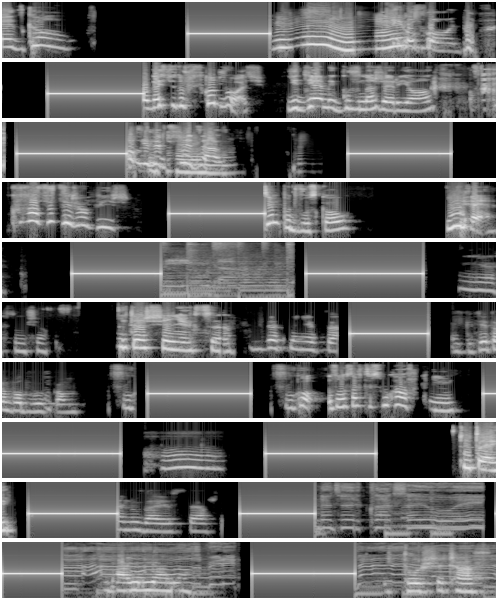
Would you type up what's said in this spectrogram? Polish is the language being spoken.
let's go! Bądź. Mogę jeszcze to wszystko odwołać. Jedziemy, gównażerio. O, mnie wyprzedza! Kurwa, co ty robisz? Idziemy pod wózką. Nie. Nie chcę mi się. Mi też się nie chce. Gdzie się nie chce? Gdzie tą podwózką? Tylko zostaw te słuchawki. Aha. Tutaj. Nuda jest straszna. Daję jaja. Dłuższy czas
